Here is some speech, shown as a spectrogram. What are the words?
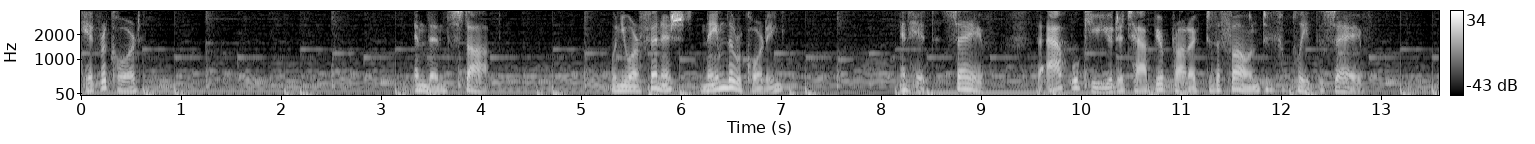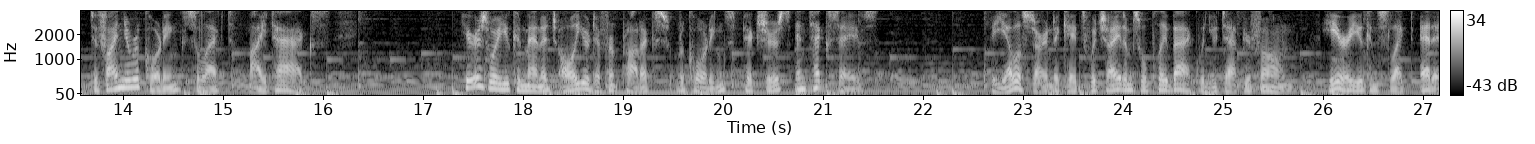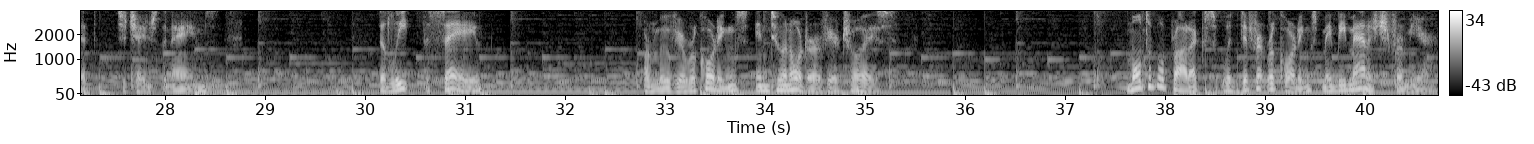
hit record, and then stop. When you are finished, name the recording and hit save. The app will cue you to tap your product to the phone to complete the save. To find your recording, select My Tags. Here is where you can manage all your different products, recordings, pictures, and text saves. The yellow star indicates which items will play back when you tap your phone. Here you can select Edit to change the names, delete the save, or move your recordings into an order of your choice. Multiple products with different recordings may be managed from here.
